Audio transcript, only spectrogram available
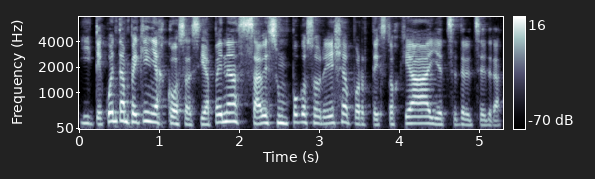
Y te cuentan pequeñas cosas y apenas sabes un poco sobre ella por textos que hay, etcétera, etcétera.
